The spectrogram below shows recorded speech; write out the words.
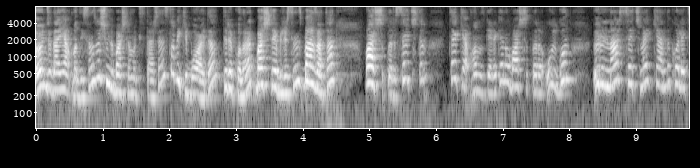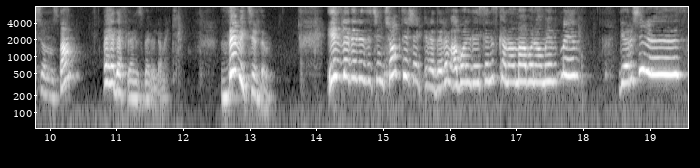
önceden yapmadıysanız ve şimdi başlamak isterseniz tabii ki bu ayda direkt olarak başlayabilirsiniz. Ben zaten başlıkları seçtim. Tek yapmanız gereken o başlıklara uygun ürünler seçmek kendi koleksiyonunuzdan ve hedeflerinizi belirlemek. Ve bitirdim. İzlediğiniz için çok teşekkür ederim. Abone değilseniz kanalıma abone olmayı unutmayın. Görüşürüz.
